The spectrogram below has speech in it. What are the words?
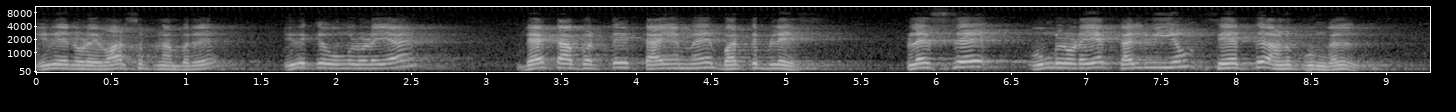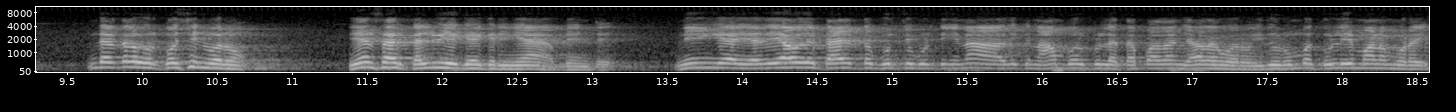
இது என்னுடைய வாட்ஸ்அப் நம்பரு இதுக்கு உங்களுடைய date of birth time birth place plus உங்களுடைய கல்வியும் சேர்த்து அனுப்புங்கள். இந்த இடத்துல ஒரு கொஷின் வரும். ஏன் சார் கல்வியை கேட்குறீங்க? அப்படின்ட்டு. நீங்கள் எதையாவது டயத்தை குறித்து கொடுத்தீங்கன்னா அதுக்கு நான் பொறுப்பு இல்லை. தப்பாக தான் ஜாதகம் வரும். இது ரொம்ப துல்லியமான முறை.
